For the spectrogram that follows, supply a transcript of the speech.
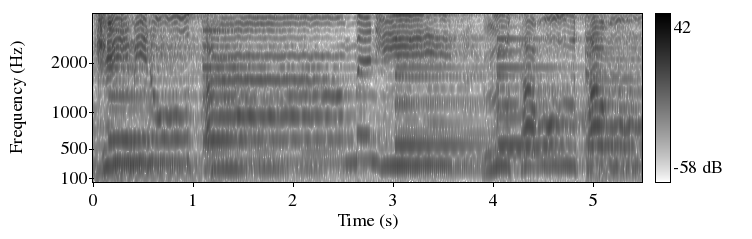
君のために歌を歌おう。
